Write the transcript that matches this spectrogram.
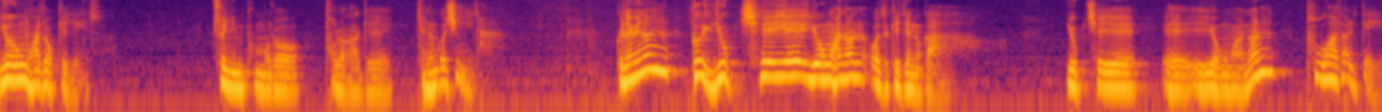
영화롭게 돼서 주님 품으로 돌아가게 되는 것입니다. 그러면은 그 육체의 영화는 어떻게 되는가? 육체의 영화는 부활할 때에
